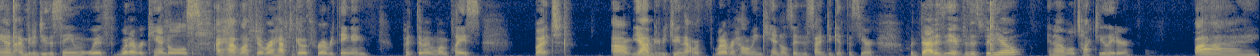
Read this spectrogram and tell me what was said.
And I'm going to do the same with whatever candles I have left over. I have to go through everything and put them in one place. But um, yeah, I'm going to be doing that with whatever Halloween candles I decide to get this year. But that is it for this video. And I will talk to you later. Bye.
